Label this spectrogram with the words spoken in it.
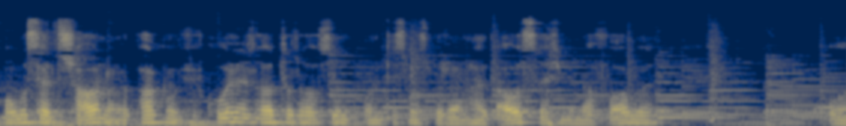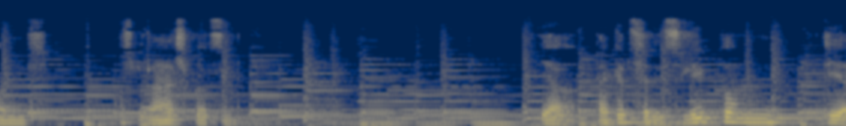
man muss halt schauen an der Packung, wie viele Kohlenhydrate drauf sind. Und das muss man dann halt ausrechnen mit einer Formel. Und muss man dann halt spritzen. Ja, dann gibt es ja die Sleep-Pumpen, die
